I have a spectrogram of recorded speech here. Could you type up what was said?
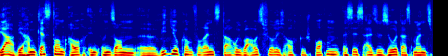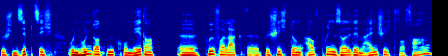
Ja, wir haben gestern auch in unseren äh, Videokonferenz darüber ausführlich auch gesprochen. Es ist also so, dass man zwischen 70 und 100 Mikrometer äh, Pulverlackbeschichtung äh, aufbringen sollte im Einschichtverfahren.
